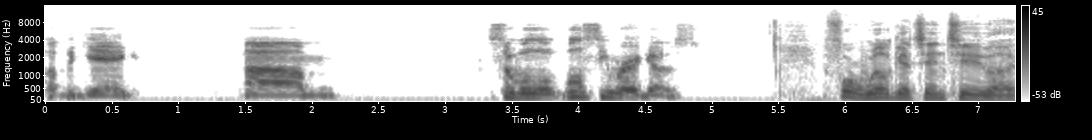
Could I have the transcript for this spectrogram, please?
of the gig. Um, so we'll we'll see where it goes. Before Will gets into uh,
